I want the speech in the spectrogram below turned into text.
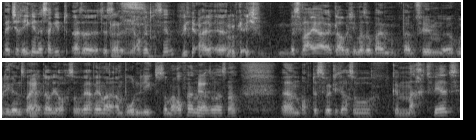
welche Regeln es da gibt, also das, würde mich auch interessieren. Ja, weil äh, okay. ich, es war ja, glaube ich, immer so beim, beim Film äh, Hooligans, war ja, Ja. glaube ich, auch so, wer, wenn er mal am Boden liegt, soll mal aufhören Ja. oder sowas. Ne? Ähm, ob das wirklich auch so gemacht wird.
